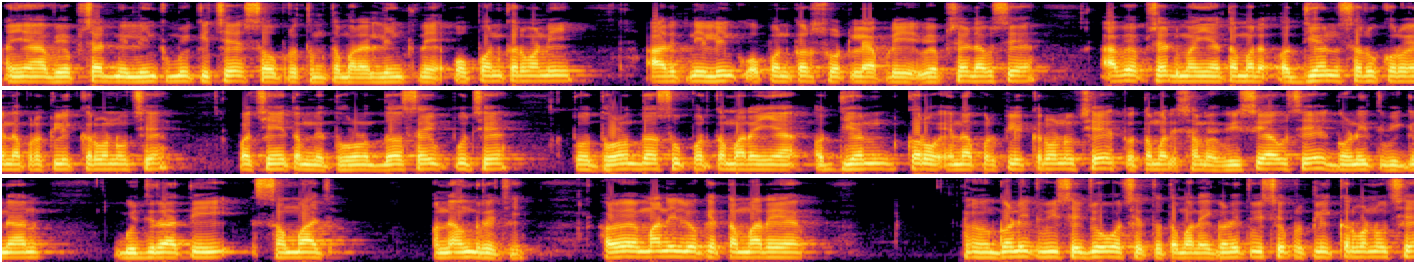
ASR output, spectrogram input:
અહીંયા વેબસાઇટની લિંક મૂકી છે. સૌપ્રથમ તમારે લિંકને ઓપન કરવાની. આ રીતની લિંક ઓપન કરશો એટલે આપણી વેબસાઇટ આવશે. આ વેબસાઇટમાં અહીંયા તમારે અધ્યયન શરૂ કરો, એના પર ક્લિક કરવાનું છે. પછી અહીં તમને ધોરણ દસ આપ્યું છે. તો ધોરણ દસ ઉપર તમારે અહીંયા અધ્યયન કરો, એના પર ક્લિક કરવાનું છે. તો તમારી સામે વિષય આવશે, ગણિત, વિજ્ઞાન, ગુજરાતી, સમાજ અને અંગ્રેજી. હવે માની લો કે તમારે ગણિત વિષય જોવો છે, તો તમારે ગણિત વિષય પર ક્લિક કરવાનું છે.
